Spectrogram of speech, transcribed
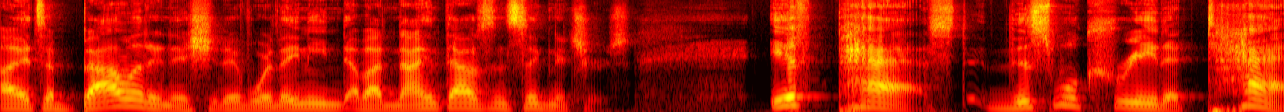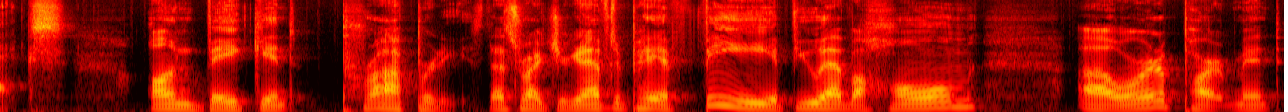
Uh, it's a ballot initiative where they need about 9,000 signatures. If passed, this will create a tax on vacant properties. That's right. You're going to have to pay a fee if you have a home uh, or an apartment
